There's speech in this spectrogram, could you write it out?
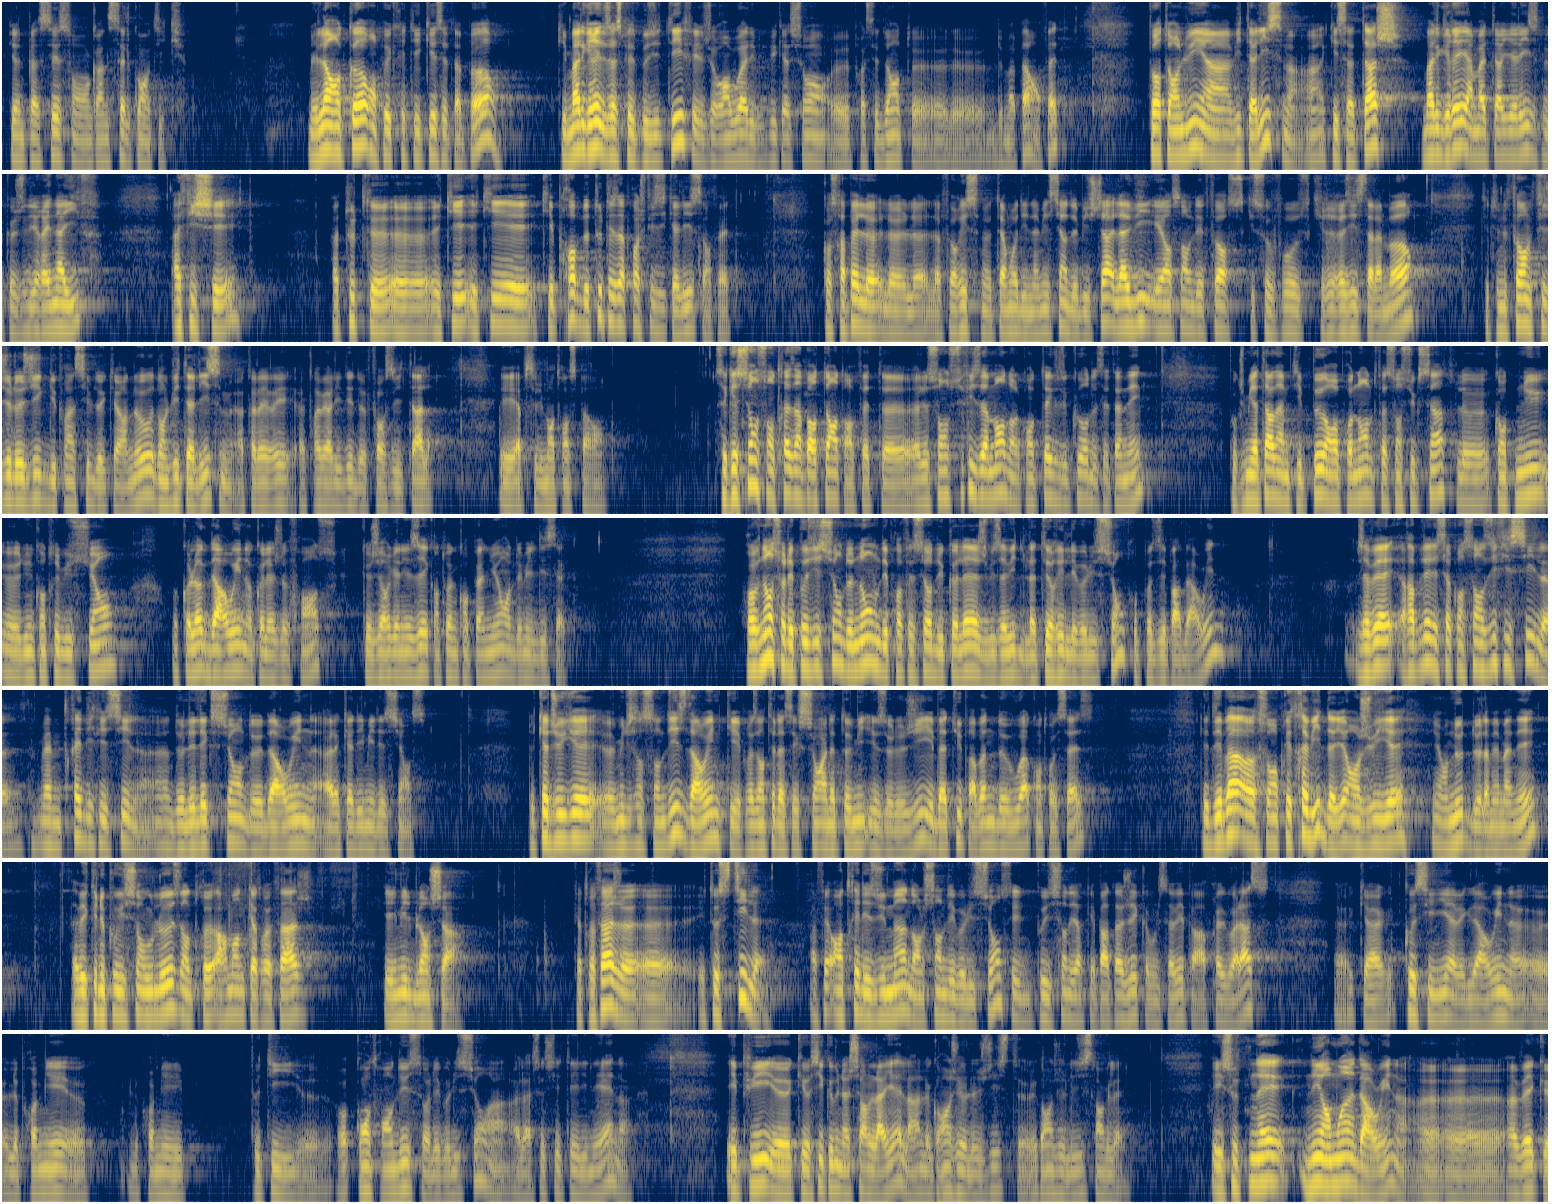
vienne placer son grain de sel quantique. Mais là encore, on peut critiquer cet apport, qui, malgré des aspects positifs, et je renvoie à des publications euh, précédentes euh, de ma part en fait, porte en lui un vitalisme hein, qui s'attache, malgré un matérialisme que je dirais naïf, affiché, à et, qui, et qui, est, qui, est, propre de toutes les approches physicalistes en fait. Qu'on se rappelle l'aphorisme thermodynamicien de Bichat, la vie est l'ensemble des forces qui s'opposent, qui résistent à la mort, qui est une forme physiologique du principe de Carnot, dont le vitalisme, à travers, à travers l'idée de force vitale, est absolument transparent. Ces questions sont très importantes, en fait. Euh, elles sont suffisamment dans le contexte du cours de cette année pour que je m'y attarde un petit peu en reprenant de façon succincte le contenu euh, d'une contribution au colloque Darwin au Collège de France que j'ai organisé avec Antoine Compagnon en 2017. Revenons sur les positions de nombre des professeurs du collège vis-à-vis de la théorie de l'évolution proposée par Darwin. J'avais rappelé les circonstances difficiles, même très difficiles, hein, de l'élection de Darwin à l'Académie des sciences. Le 4 juillet 1870, euh, Darwin, qui est présenté la section anatomie et zoologie, est battu par 22 voix contre 16. Les débats euh, sont repris très vite, d'ailleurs, en juillet et en août de la même année, avec une opposition houleuse entre Armand de et Émile Blanchard. Quatrefages euh, est hostile à faire entrer les humains dans le champ de l'évolution. C'est une position d'ailleurs qui est partagée, comme vous le savez, par Alfred Wallace, qui a co-signé avec Darwin le premier petit compte rendu sur l'évolution hein, à la Société linéenne, et puis qui est aussi commune à Charles Lyell, hein, le grand géologiste, le grand anglais. Il soutenait néanmoins Darwin avec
